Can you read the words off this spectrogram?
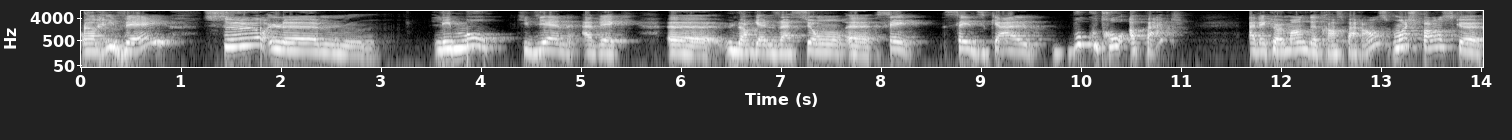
un, réveil sur le les mots qui viennent avec euh, une organisation euh, syndicale beaucoup trop opaque avec un manque de transparence. Moi, je pense que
